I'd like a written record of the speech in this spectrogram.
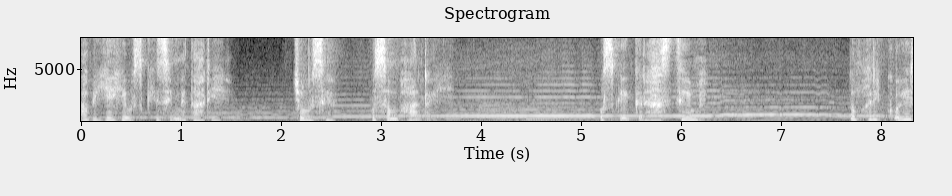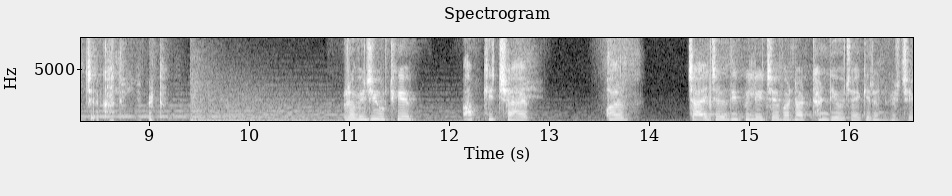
अब यही उसकी ज़िम्मेदारी है जो उसे वो संभाल रही है। उसकी गृहस्थी में तुम्हारी कोई जगह नहीं है बेटा। रवि जी उठिए आपकी चाय और चाय जल्दी पी लीजिए, वरना ठंडी हो जाएगी रणवीर जी।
